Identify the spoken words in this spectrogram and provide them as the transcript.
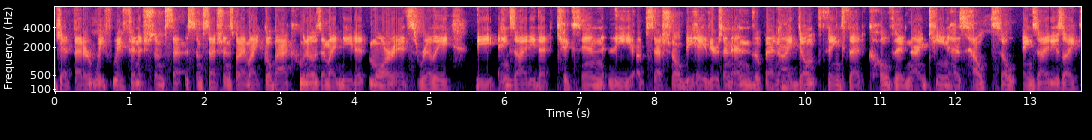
get better. We've we've finished some se- some sessions, but I might go back. Who knows? I might need it more. It's really the anxiety that kicks in the obsessional behaviors, and and and I don't think that COVID nineteen has helped. So anxiety is like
